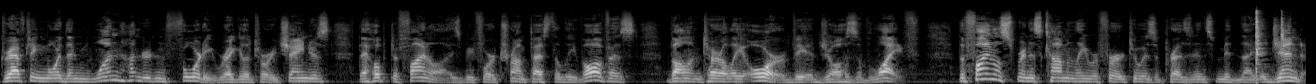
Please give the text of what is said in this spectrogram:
drafting more than 140 regulatory changes they hope to finalize before Trump has to leave office voluntarily or via jaws of life. The final sprint is commonly referred to as the president's midnight agenda,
